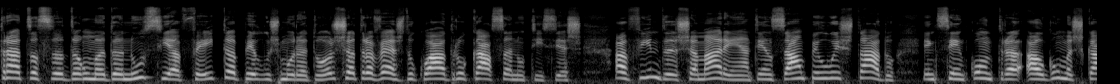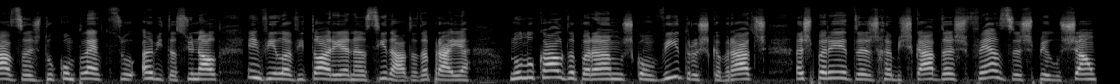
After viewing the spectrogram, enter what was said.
Trata-se de uma denúncia feita pelos moradores através do quadro Caça Notícias, a fim de chamarem a atenção pelo estado em que se encontra algumas casas do complexo habitacional em Vila Vitória, na cidade da Praia. No local deparamos com vidros quebrados, as paredes rabiscadas, fezes pelo chão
